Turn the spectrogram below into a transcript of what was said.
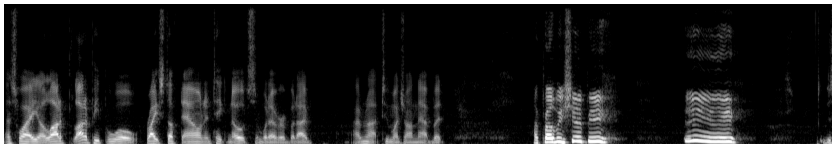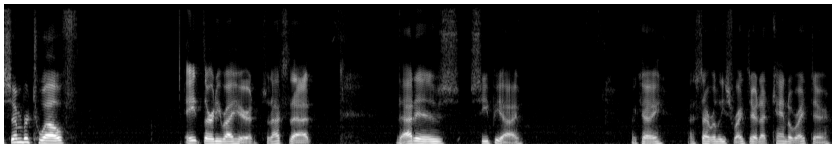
That's why you know, a lot of a lot of people will write stuff down and take notes and whatever. But I, I'm not too much on that. But I probably should be. December twelfth, 830 right here. So that's that. That is CPI. Okay. That's that release right there. That candle right there.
